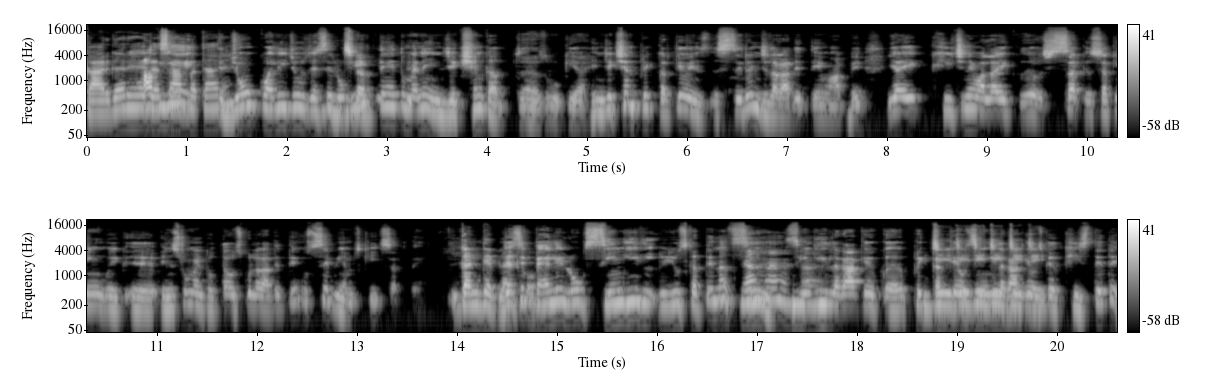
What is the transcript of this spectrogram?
कारगर है जैसा आप बता रहे हैं। जोंक वाली जो जैसे लोग डरते हैं तो मैंने इंजेक्शन का वो किया इंजेक्शन प्रिक करके सिरिंज लगा देते हैं वहाँ पे या एक खींचने वाला एक सक सकिंग इंस्ट्रूमेंट होता है उसको लगा देते हैं उससे भी हम खींच सकते हैं। गंदे ब्लड जैसे को। पहले लोग सींगी यूज़ करते ना हाँ, सींग हाँ, हाँ, सींगी लगा के प्रिक करके और सींगी लगा जी, के उसके खींचते थे।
